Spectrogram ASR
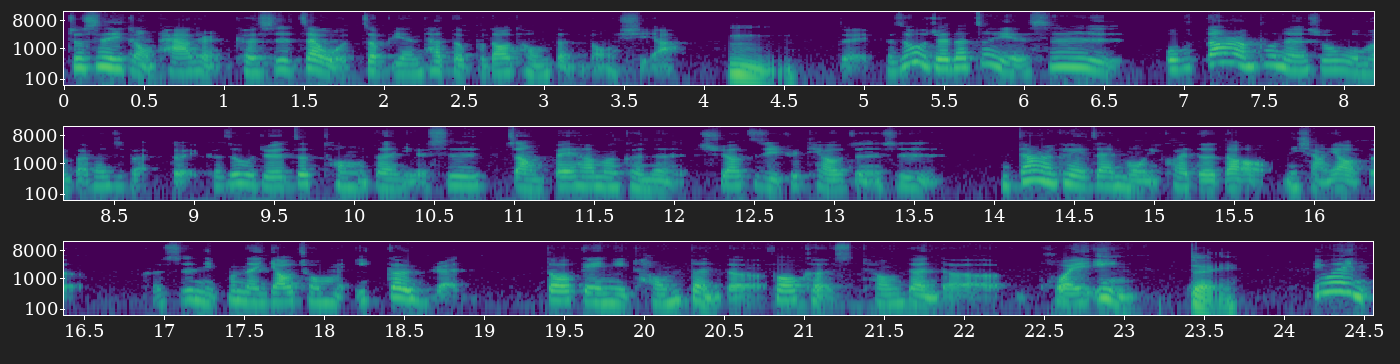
就是一种 pattern，可是在我这边他得不到同等东西啊。嗯，对，可是我觉得这也是我当然不能说我们百分之百对，可是我觉得这同等也是长辈他们可能需要自己去调整是。你当然可以在某一块得到你想要的，可是你不能要求每一个人都给你同等的 focus、同等的回应，对，因为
